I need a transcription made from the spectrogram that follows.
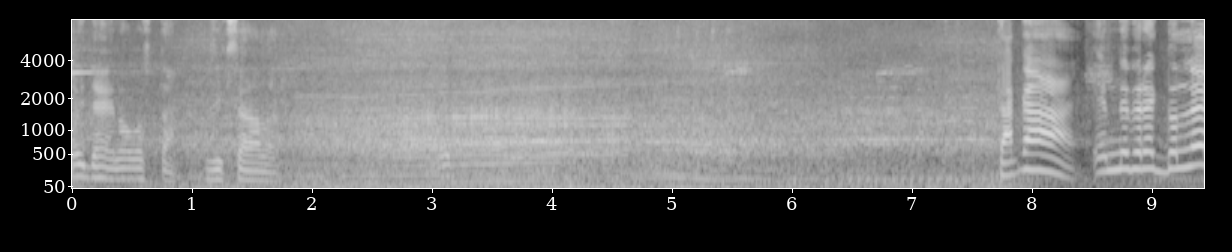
ওই দেখেন অবস্থা রিক্সার আলার। কাকা, এমনি ব্রেক ধরলে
